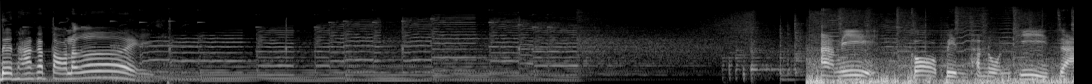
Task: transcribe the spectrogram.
เดินทางกันต่อเลยอันนี้ก็เป็นถนนที่จะ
